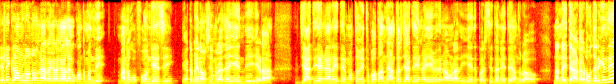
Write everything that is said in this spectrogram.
టెలిగ్రామ్లోను ఇంకా రకరకాలుగా కొంతమంది మనకు ఫోన్ చేసి ఎటపోయినావు సీమరాజా? ఏంది? ఈడ జాతీయంగానైతే మొత్తం ఎత్తిపోతుంది అంతర్జాతీయంగా ఏ విధంగా ఉండదు? ఏంది పరిస్థితి అని అయితే అందరూ నన్ను అయితే అడగడం జరిగింది.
